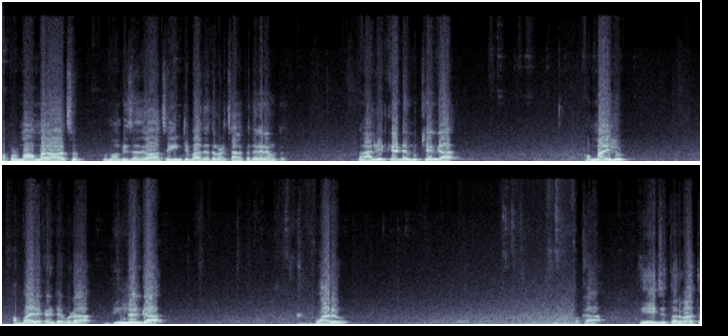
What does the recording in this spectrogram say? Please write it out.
అప్పుడు మా అమ్మ కావచ్చు ఇప్పుడు మా మిసెస్ కావచ్చు ఇంటి బాధ్యత కూడా చాలా పెద్దగానే ఉంటుంది. మన అన్నిటికంటే ముఖ్యంగా అమ్మాయిలు అబ్బాయిల కంటే కూడా భిన్నంగా వారు ఒక ఏజ్ తర్వాత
